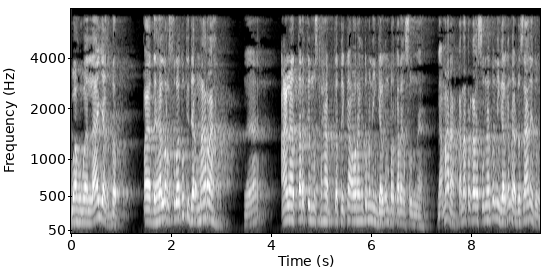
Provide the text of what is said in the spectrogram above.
Wa huwa la. Padahal Rasulullah itu tidak marah ya, ala mustahab ketika orang itu meninggalkan perkara yang sunnah. Enggak marah karena perkara sunnah itu meninggalkan enggak dosaan itu.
